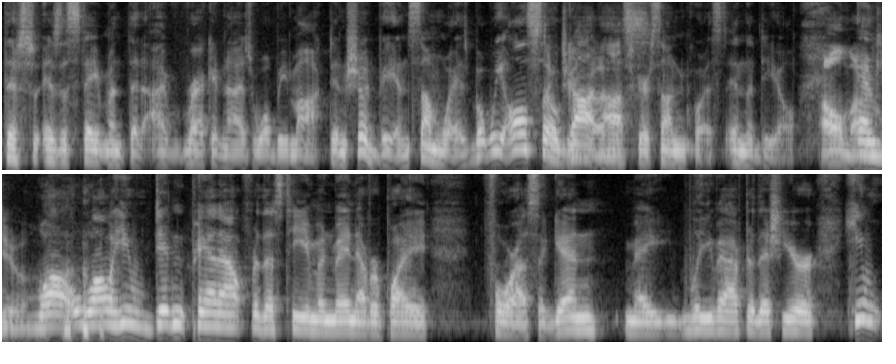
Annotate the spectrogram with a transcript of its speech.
this is a statement that I recognize will be mocked and should be in some ways, but we also Stick to your got guns. Oskar Sundqvist in the deal. I'll mock and you. while while he didn't pan out for this team and may never play for us again, may leave after this year. He,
